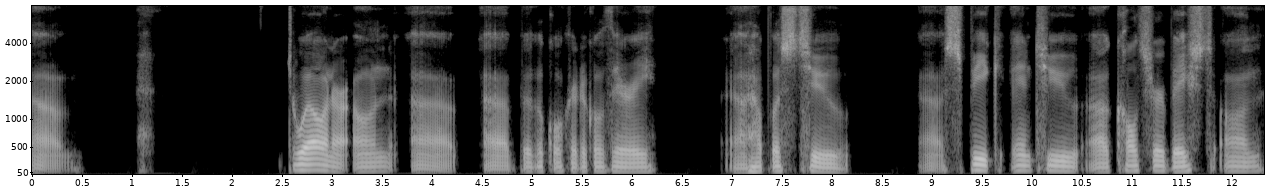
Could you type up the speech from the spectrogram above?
um, dwell in our own uh, uh, biblical critical theory. Uh, help us to speak into a culture based on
